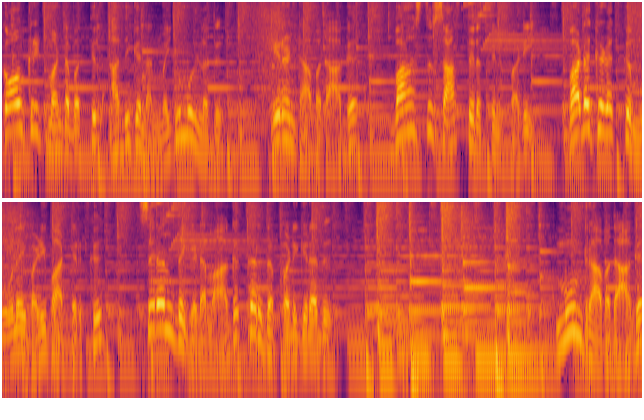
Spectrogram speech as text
கான்கிரீட் மண்டபத்தில் அதிக நன்மையும் உள்ளது. இரண்டாவதாக வாஸ்து சாஸ்திரத்தின்படி வடகிழக்கு மூளை வழிபாட்டிற்கு சிறந்த இடமாக கருதப்படுகிறது. மூன்றாவதாக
